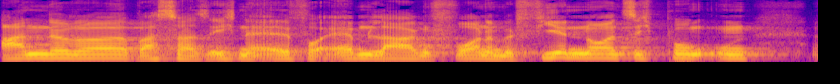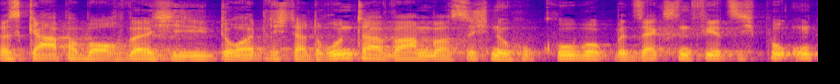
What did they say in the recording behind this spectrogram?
Andere, was weiß ich, eine LVM lagen vorne mit 94 Punkten. Es gab aber auch welche, die deutlich darunter waren, was ich eine Coburg mit 46 Punkten.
